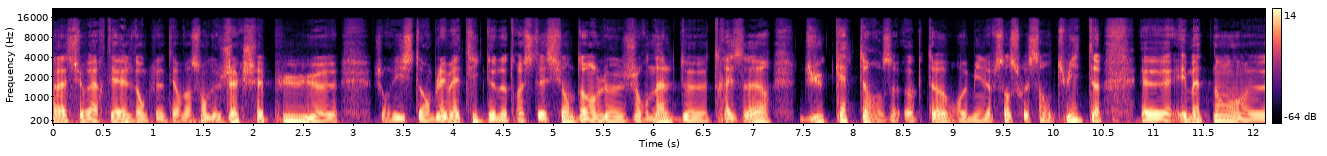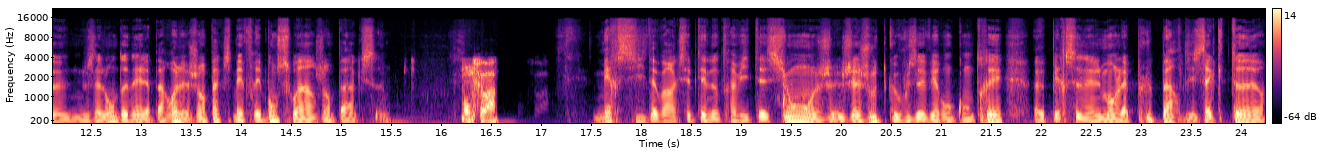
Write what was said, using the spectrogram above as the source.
Voilà, sur RTL, donc l'intervention de Jacques Chaput, euh, journaliste emblématique de notre station, dans le journal de 13 heures du 14 octobre 1968. Euh, et maintenant, euh, nous allons donner la parole à Jean-Pax Meffray. Bonsoir, Jean-Pax. Bonsoir. Merci d'avoir accepté notre invitation. J'ajoute que vous avez rencontré euh, personnellement la plupart des acteurs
